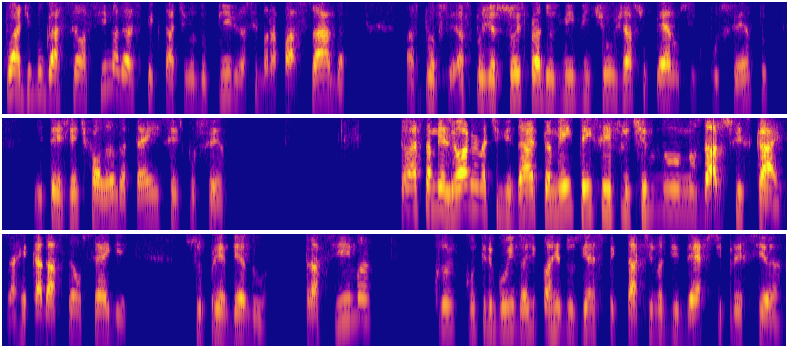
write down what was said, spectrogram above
com a divulgação acima das expectativas do PIB na semana passada, as, as projeções para 2021 já superam 5% e tem gente falando até em 6%. Então, essa melhora na atividade também tem se refletido no, nos dados fiscais. A arrecadação segue surpreendendo para cima, contribuindo ali para reduzir a expectativa de déficit para esse ano.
